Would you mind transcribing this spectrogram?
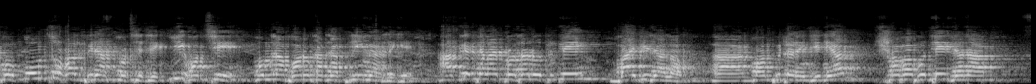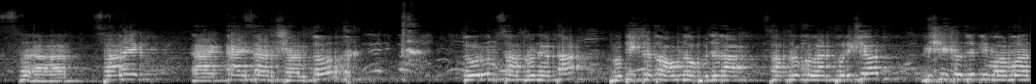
খুব কৌতূহল বিরাজ করছে যে কি হচ্ছে হোমনা বড়কান্দা প্রিমিয়ার লিগে আজকের খেলার প্রধান অতিথি বাইজিদ আলম কম্পিউটার ইঞ্জিনিয়ার সভাপতি জনাব সালেক কায়সার শান্ত তরুণ ছাত্র নেতা, প্রতিষ্ঠাতা হোমনা উপজেলা ছাত্র কল্যাণ পরিষদ বিশেষ অতিথি মোহাম্মদ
